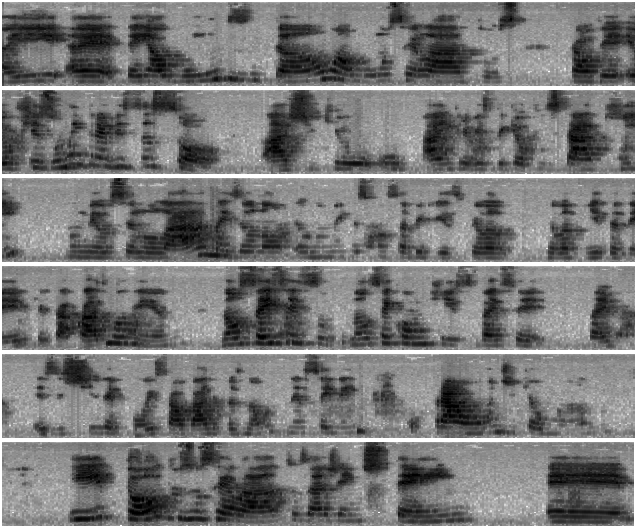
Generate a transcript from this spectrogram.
aí é, tem alguns, então, alguns relatos, talvez, eu fiz uma entrevista só, acho que o, o, a entrevista que eu fiz está aqui, no meu celular, mas eu não, eu não me responsabilizo pela, pela vida dele, que ele está quase morrendo, não sei se isso, não sei como que isso vai ser, vai existir depois, salvar depois, não, não sei nem para onde que eu mando. E todos os relatos a gente tem é,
